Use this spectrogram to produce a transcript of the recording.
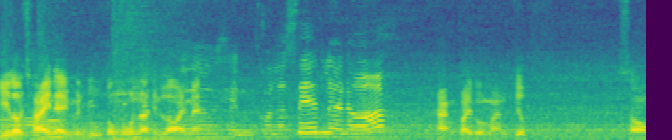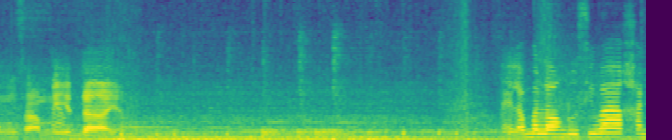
กี้เราใช้เนี่ยมันอยู่ตรงนู้นนะเห็นรอยไหมเเห็นคนละเส้นเลยเนาะห่างไปประมาณเกือบ2-3 เมตรได้อะไหนเรามาลองดูซิว่าคัน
